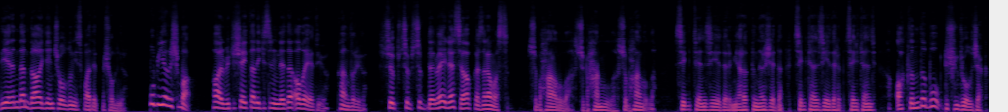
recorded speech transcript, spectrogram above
diğerinden daha genç olduğunu ispat etmiş oluyor. Bu bir yarışma. Halbuki şeytan ikisinin de alay ediyor, kandırıyor. Süp süp süp demeyle sevap kazanamazsın. Subhanallah, Subhanallah, Subhanallah. Seni tenzih ederim, yarattığın her şeyden. Seni tenzih ederim, seni tenzih. Aklında bu düşünce olacak.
